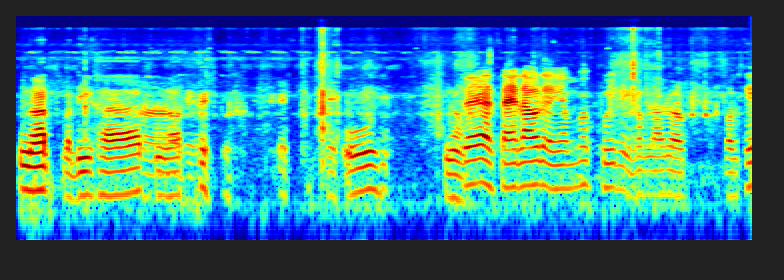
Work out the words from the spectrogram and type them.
คุณรัฐสวัสดีครับคุณรัฐโอ้ยพี่น้องแต่แต่เราเดี๋ยวยังมาคุยเล่นกับเราดอกบางที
